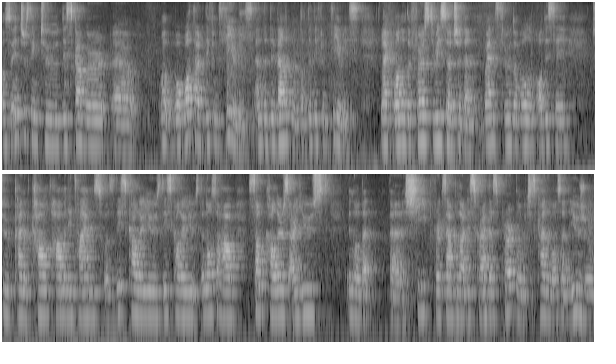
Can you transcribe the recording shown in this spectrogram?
also interesting to discover uh, what, what are the different theories and the development of the different theories. Like one of the first researchers then went through the whole Odyssey to kind of count how many times was this color used, this color used, and also how some colors are used, you know, that uh, sheep, for example, are described as purple, which is kind of also unusual.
